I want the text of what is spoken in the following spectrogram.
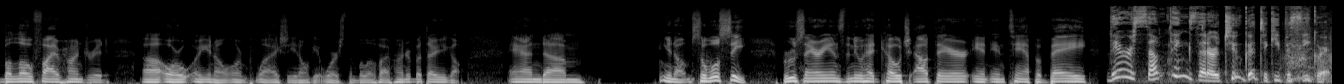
below 500, uh, or, or, you know, or well, actually, you don't get worse than below 500, but there you go. And um, you know, so we'll see. Bruce Arians, the new head coach out there in in Tampa Bay. There are some things that are too good to keep a secret,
